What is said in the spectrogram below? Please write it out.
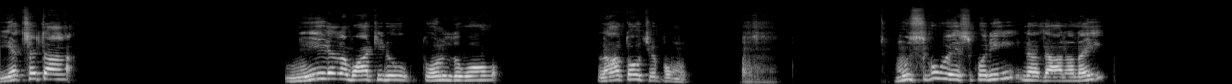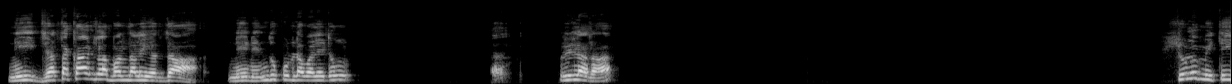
ఎచ్చట నీడన వాటిను తోలుదువో నాతో చెప్పుము. ముసుగు వేసుకొని నా దాననై నీ జతకాండ్ల మందల యొద్ద నేను ఎందుకు ఉండవలేను ప్రిలరా సులుమితి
